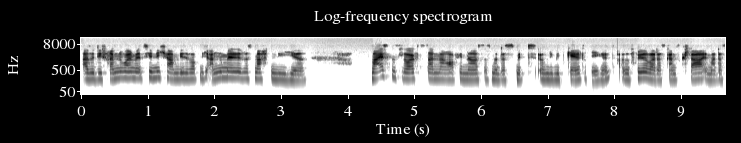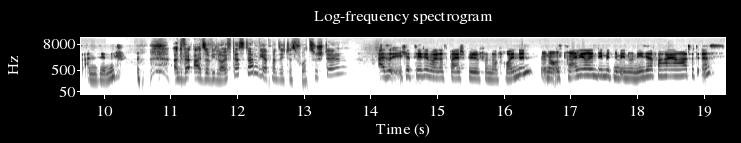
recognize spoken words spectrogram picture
also die Fremde wollen wir jetzt hier nicht haben, die sind überhaupt nicht angemeldet, was machten die hier? Meistens läuft es dann darauf hinaus, dass man das mit irgendwie mit Geld regelt. Also früher war das ganz klar immer das Ansinnen. Also wie läuft das dann? Wie hat man sich das vorzustellen? Also ich erzähle dir mal das Beispiel von einer Freundin, einer Australierin, die mit einem Indonesier verheiratet ist.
